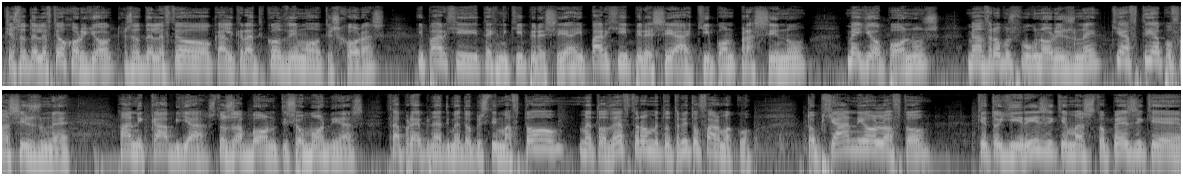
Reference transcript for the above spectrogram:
Και στο τελευταίο χωριό και στο τελευταίο καλλικρατικό Δήμο της χώρας υπάρχει τεχνική υπηρεσία, υπάρχει υπηρεσία κήπων, πρασίνου, με γεωπόνους, με ανθρώπους που γνωρίζουν και αυτοί αποφασίζουν αν η κάμπια στο ζαμπόν της ομόνοια θα πρέπει να αντιμετωπιστεί με αυτό, με το δεύτερο, με το τρίτο φάρμακο. Το πιάνει όλο αυτό και το γυρίζει και μας το παίζει και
